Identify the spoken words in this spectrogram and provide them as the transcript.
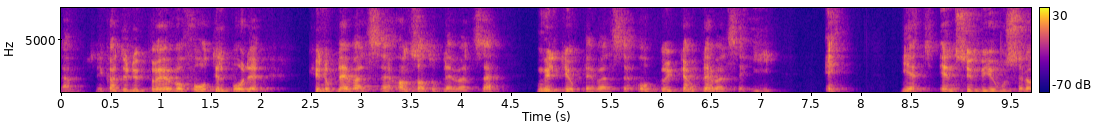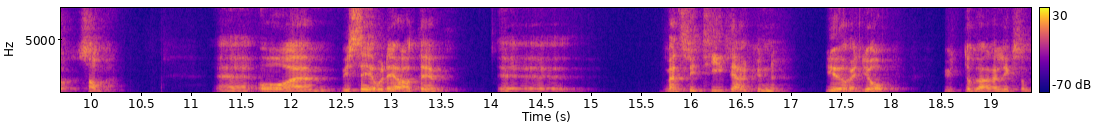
dem. Slik at du prøver å få til både kundeopplevelse, ansattopplevelse, multiopplevelse og brukeropplevelse i, et, i et, en symbiose da, sammen. Eh, og eh, vi ser jo det at eh, mens vi tidligere kunne gjøre en jobb uten å være liksom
